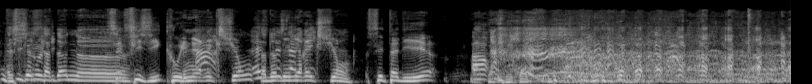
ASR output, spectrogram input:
ou Est-ce que ça physiologique donne euh, C'est physique, oui. une Ah, érection est-ce Ça donne que une fait- érection. C'est-à-dire Ah.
